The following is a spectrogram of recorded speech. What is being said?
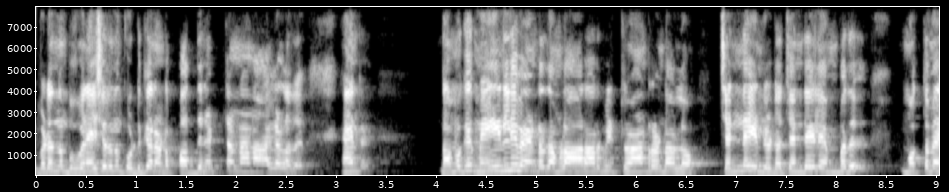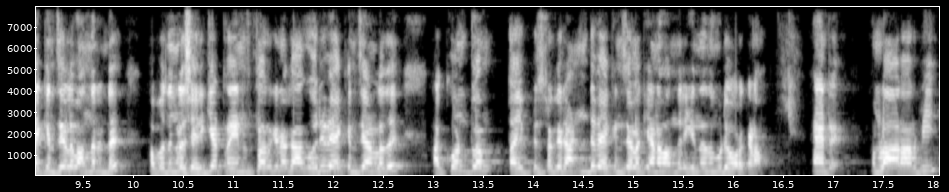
ഇവിടെ ഒന്നും ഭുവനേശ്വർ ഒന്നും കൊടുക്കാനുണ്ട്. പതിനെട്ടെണ്ണാണ് ആകെ ഉള്ളത്. ആൻഡ് നമുക്ക് മെയിൻലി വേണ്ടത് നമ്മൾ ആർ ആർ ബി ട്രിവാൻഡ്രം ഉണ്ടാവല്ലോ. ചെന്നൈ ഉണ്ട് കേട്ടോ. ചെന്നൈയിൽ എൺപത് മൊത്തം വേക്കൻസികൾ വന്നിട്ടുണ്ട്. അപ്പോൾ നിങ്ങൾ ശരിക്കും ട്രെയിൻ ക്ലർക്കിനൊക്കെ ആകെ ഒരു വേക്കൻസി ആണുള്ളത് അക്കൗണ്ട് ക്ലം ടൈപ്പിസ്റ്റിനൊക്കെ രണ്ട് വേക്കൻസികളൊക്കെയാണ് വന്നിരിക്കുന്നതെന്നും കൂടി ഓർക്കണം. ആൻഡ് നമ്മൾ ആർ ആർ ബി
